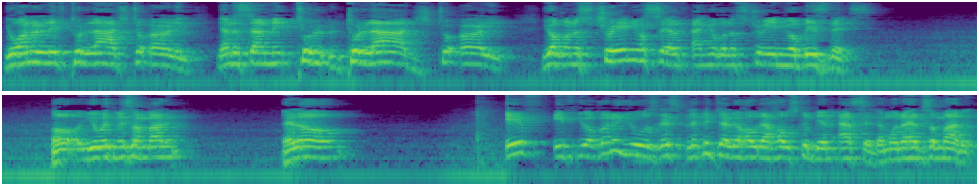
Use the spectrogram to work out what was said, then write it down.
You want to live too large too early. You understand me? Too, too large too early. You're going to strain yourself and you're going to strain your business. Oh, you with me, somebody? Hello? If if you're going to use this, let me tell you how the house could be an asset. I'm going to help somebody.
